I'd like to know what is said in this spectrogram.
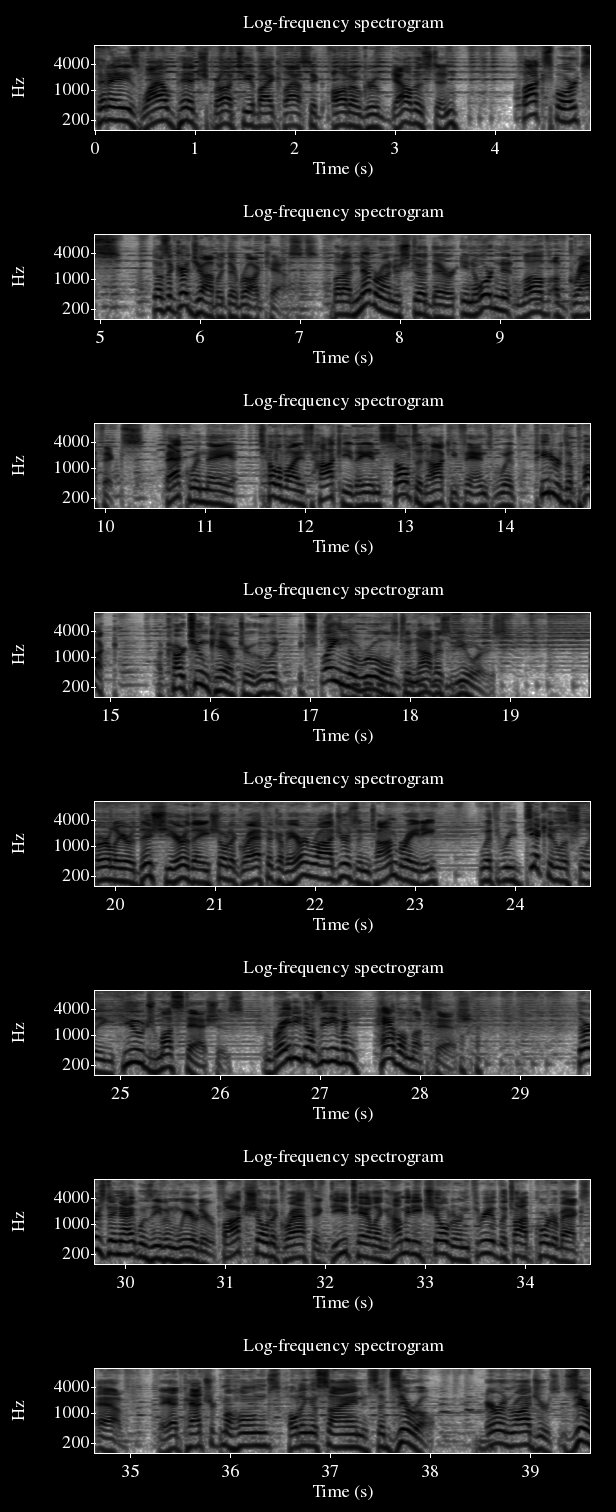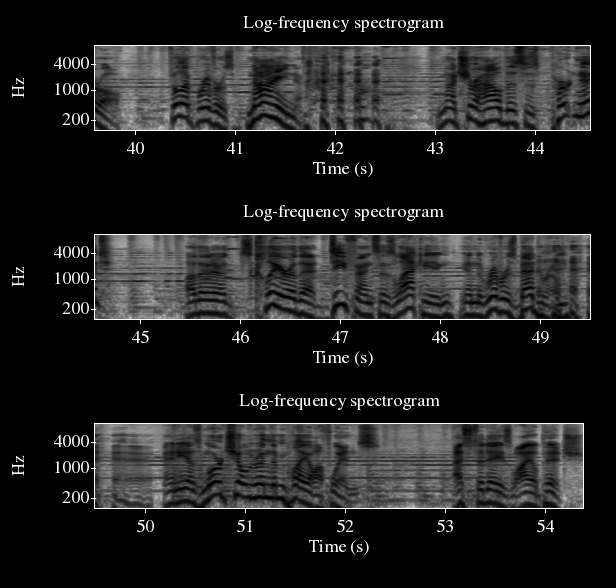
Today's Wild Pitch brought to you by Classic Auto Group Galveston. Fox Sports does a good job with their broadcasts, but I've never understood their inordinate love of graphics. Back when they televised hockey, they insulted hockey fans with Peter the Puck, a cartoon character who would explain the rules to novice viewers. Earlier this year, they showed a graphic of Aaron Rodgers and Tom Brady with ridiculously huge mustaches. Brady doesn't even have a mustache. Thursday night was even weirder. Fox showed a graphic detailing how many children three of the top quarterbacks have. They had Patrick Mahomes holding a sign said zero, hmm. Aaron Rodgers zero, Philip Rivers nine. I'm not sure how this is pertinent, other than it's clear that defense is lacking in the Rivers bedroom, and he has more children than playoff wins. That's today's wild pitch.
